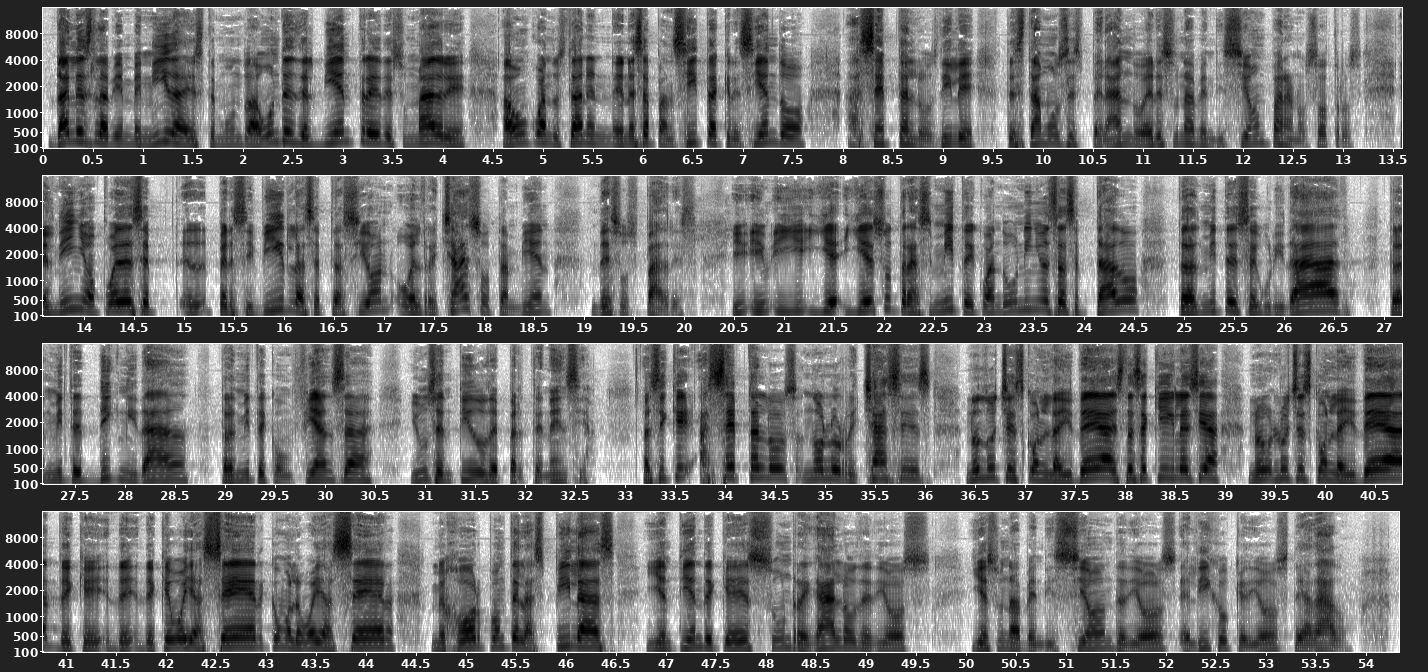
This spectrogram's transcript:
Dales la bienvenida a este mundo, aún desde el vientre de su madre, aún cuando están en, esa pancita creciendo, acéptalos, dile, te estamos esperando, eres una bendición para nosotros. El niño puede eh, percibir la aceptación o el rechazo también de sus padres. y, eso transmite, cuando un niño es aceptado, transmite seguridad, transmite dignidad, transmite confianza y un sentido de pertenencia. Así que acéptalos, no los rechaces, no luches con la idea, estás aquí iglesia, no luches con la idea de, que, de, qué voy a hacer, cómo lo voy a hacer, mejor ponte las pilas y entiende que es un regalo de Dios y es una bendición de Dios, el Hijo que Dios te ha dado.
